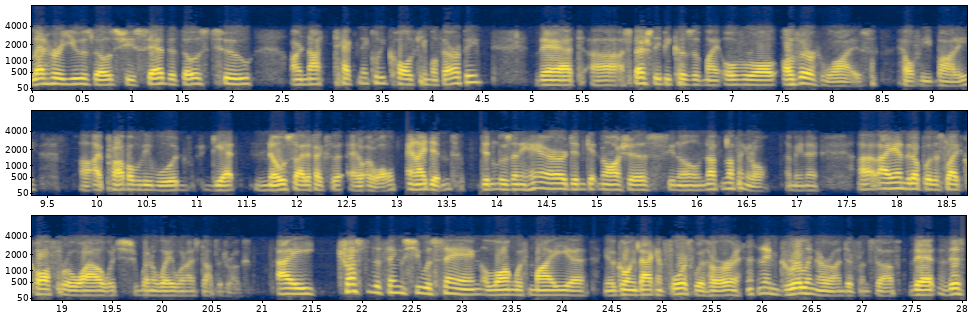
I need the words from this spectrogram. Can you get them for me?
let her use those. She said that those two are not technically called chemotherapy, that uh, especially because of my overall otherwise healthy body, uh, I probably would get no side effects at all, and I didn't. Didn't lose any hair, didn't get nauseous, you know, nothing, nothing at all. I mean, I, I ended up with a slight cough for a while, which went away when I stopped the drugs. I trusted the things she was saying, along with my, uh, you know, going back and forth with her and then grilling her on different stuff. That this,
